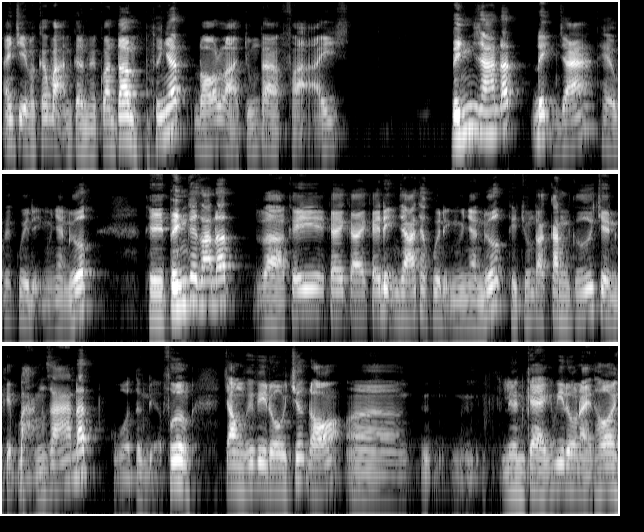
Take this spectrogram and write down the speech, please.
anh chị và các bạn cần phải quan tâm. Thứ nhất đó là chúng ta phải tính giá đất định giá theo cái quy định của nhà nước. Thì tính cái giá đất và cái cái cái cái định giá theo quy định của nhà nước thì chúng ta căn cứ trên cái bảng giá đất của từng địa phương. Trong cái video trước đó à, liền kề cái video này thôi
